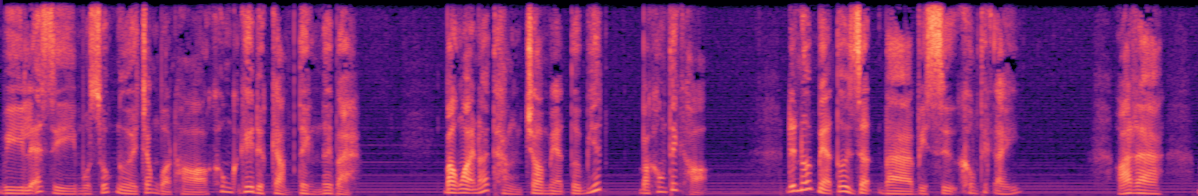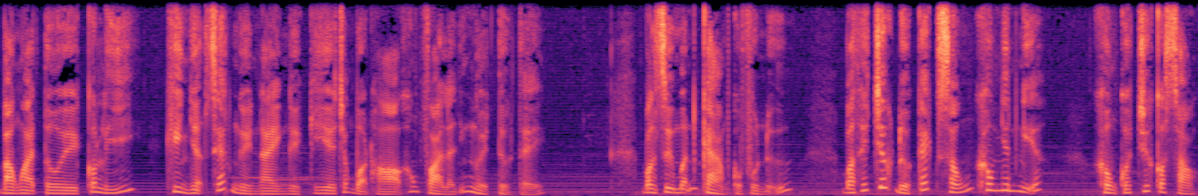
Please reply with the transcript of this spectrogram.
vì lẽ gì một số người trong bọn họ không gây được cảm tình nơi bà. Bà ngoại nói thẳng cho mẹ tôi biết bà không thích họ. Đến nỗi mẹ tôi giận bà vì sự không thích ấy. Hóa ra, bà ngoại tôi có lý khi nhận xét người này người kia trong bọn họ không phải là những người tử tế. Bằng sự mẫn cảm của phụ nữ, bà thấy trước được cách sống không nhân nghĩa, không có trước có sau,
